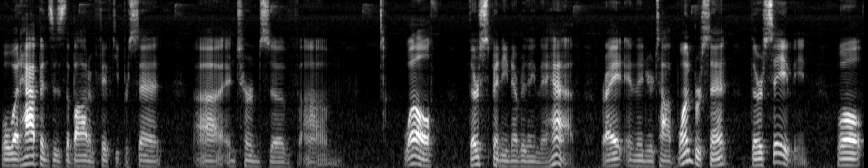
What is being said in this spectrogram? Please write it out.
Well, what happens is the bottom 50% uh, in terms of um, wealth, they're spending everything they have, right? And then your top 1%, they're saving. Well,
